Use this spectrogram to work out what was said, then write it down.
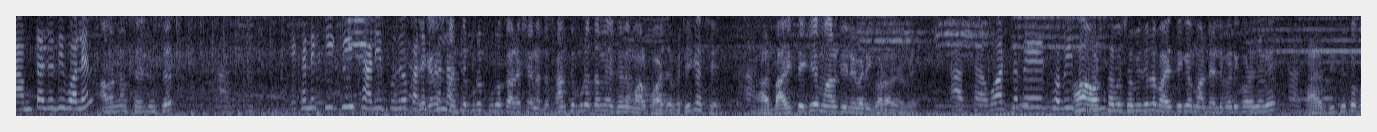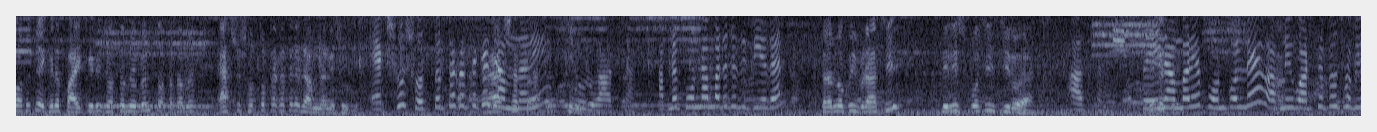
নামটা যদি বলেন। আমার নাম সেলিম শেখ। এখানে কি কি শাড়ি পুজো কালেকশন শান্তিপুরে পুরো কালেকশন আছে। শান্তিপুরে দামে এখানে মাল পাওয়া যাবে ঠিক আছে? আর বাড়িতে গিয়ে মাল ডেলিভারি করা যাবে। আচ্ছা হোয়াটসঅ্যাপে ছবি হ্যাঁ হোয়াটসঅ্যাপে ছবি দিলে বাড়ি থেকে মাল ডেলিভারি করা যাবে। আর দ্বিতীয়ত কথা হচ্ছে এখানে পাইকারি যত নেবেন তত দামে একশো সত্তর টাকা থেকে জামদানি শুরু। একশো সত্তর টাকা থেকে জামদানি শুরু। শুরু আচ্ছা। আপনার ফোন নাম্বারটা যদি দিয়ে দেন। তিরানব্বই বিরাশি তিরিশ পঁচিশ জিরো এক। আচ্ছা। তো এই নাম্বারে ফোন করলে আপনি হোয়াটসঅ্যাপেও ছবি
